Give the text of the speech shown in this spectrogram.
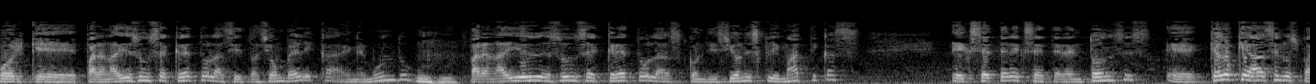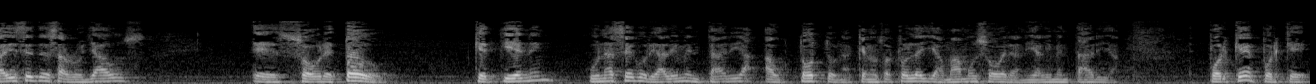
Porque para nadie es un secreto la situación bélica en el mundo, para nadie es un secreto las condiciones climáticas, etcétera, etcétera. Entonces, eh, ¿qué es lo que hacen los países desarrollados, eh, sobre todo, que tienen una seguridad alimentaria autóctona, que nosotros le llamamos soberanía alimentaria. ¿Por qué? Porque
